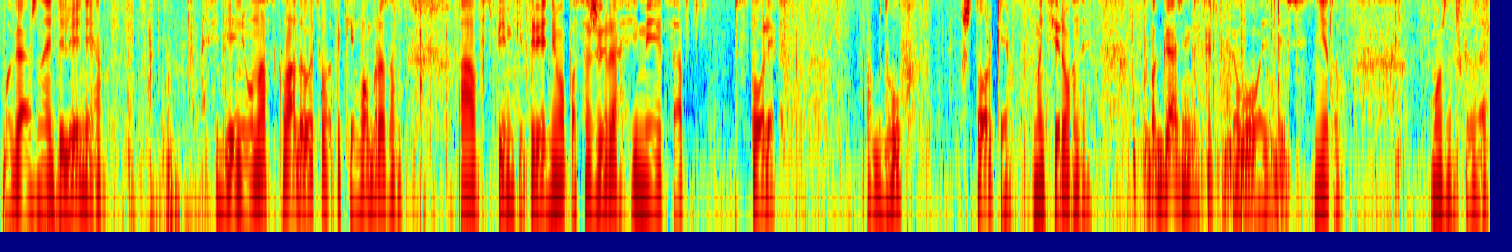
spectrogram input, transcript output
Багажное отделение. Сиденья у нас складываются вот таким образом. А в спинке переднего пассажира имеется столик, обдув, шторки монтированные. Багажника как такового здесь нету, можно сказать,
